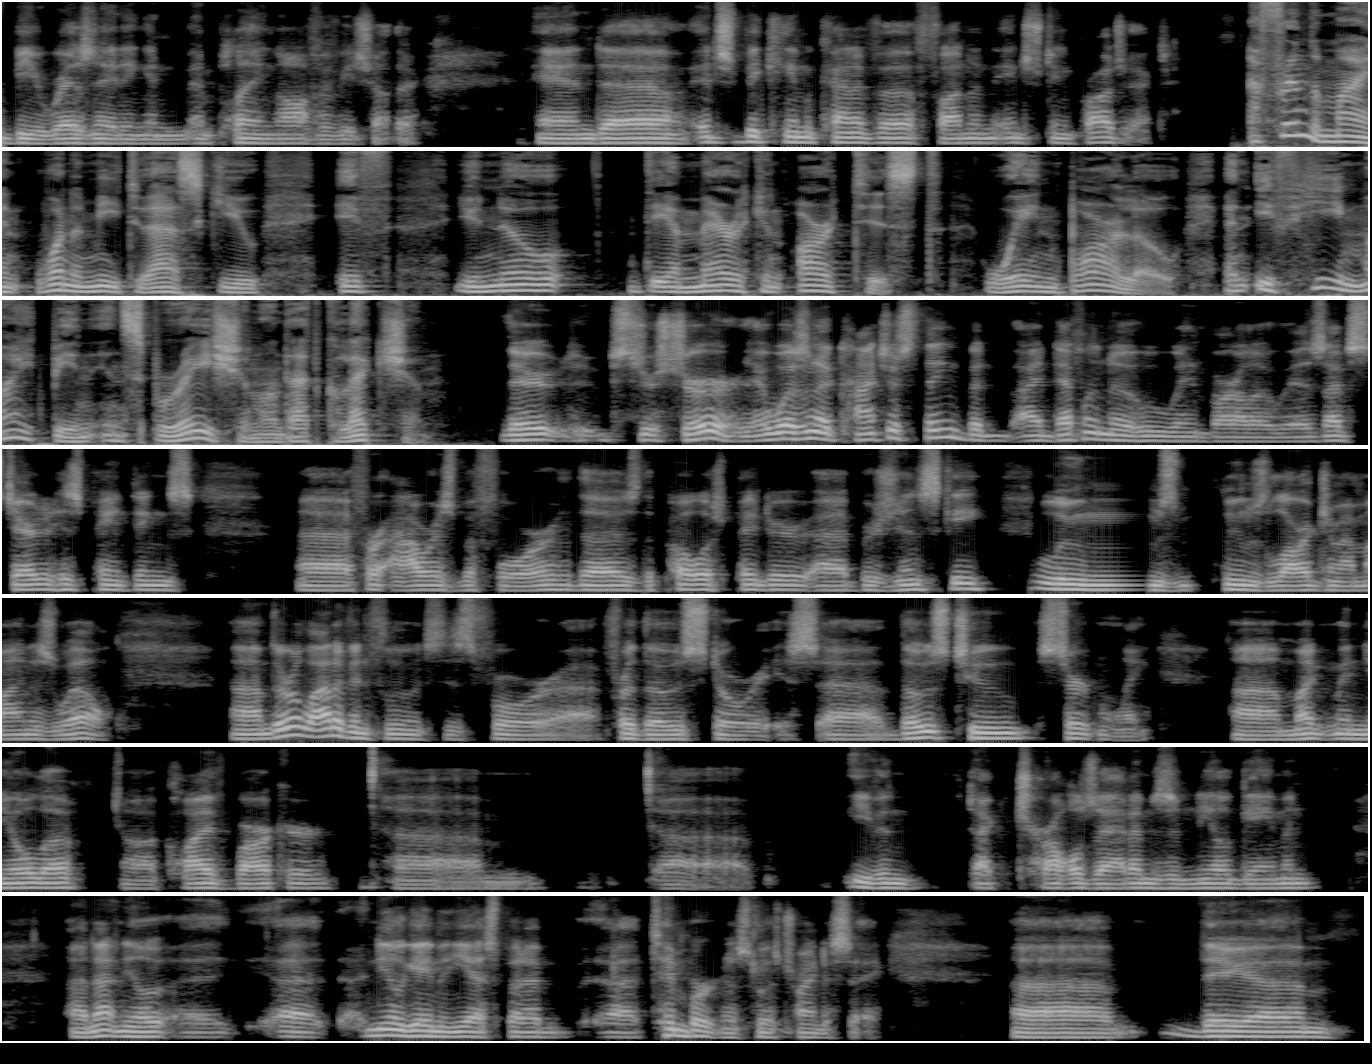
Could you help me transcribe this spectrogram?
be resonating and, and playing off of each other, and uh, it just became a kind of a fun and interesting project. A friend of mine wanted me to ask you if you know the American artist Wayne Barlowe and if he might be an inspiration on that collection. There, sure. It wasn't a conscious thing, but I definitely know who Wayne Barlowe is. I've stared at his paintings uh, for hours before. The the Polish painter uh, Beksiński looms looms large in my mind as well. Um, there are a lot of influences for uh, for those stories. Uh, those two certainly. Uh, Mike Mignola, uh, Clive Barker, um, uh, even like Charles Addams and Neil Gaiman. Uh, not Neil Neil Gaiman, yes, but I'm, Tim Burton is what I was trying to say. they um,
